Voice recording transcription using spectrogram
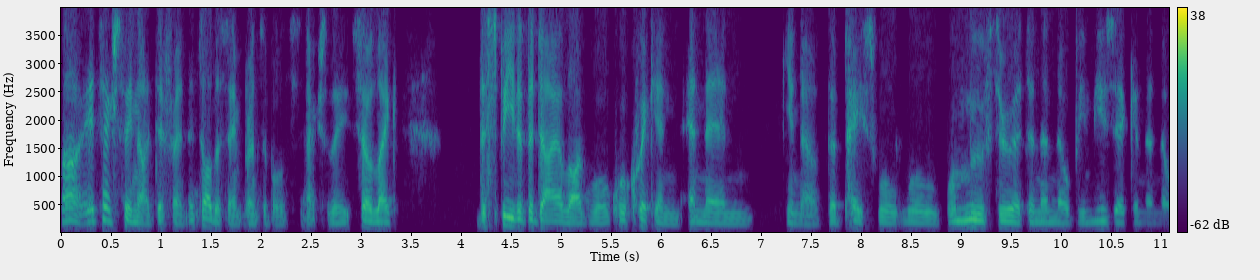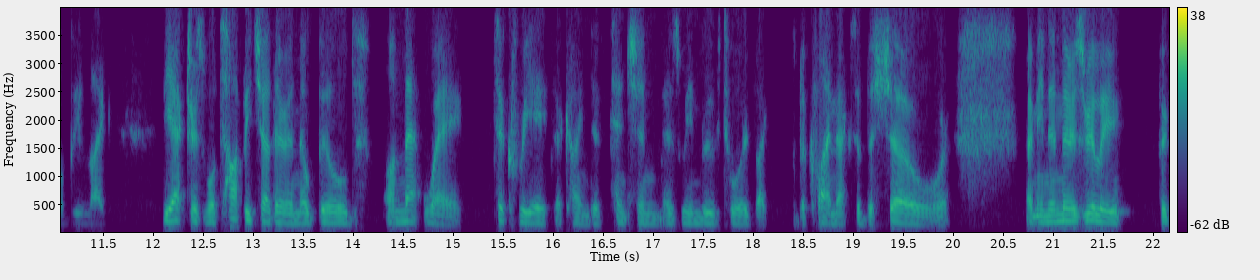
Well, it's actually not different. It's all the same principles, actually. So like, the speed of the dialogue will will quicken, and then you know the pace will will will move through it, and then there'll be music, and then there'll be like the actors will top each other, and they'll build on that way to create a kind of tension as we move towards like the climax of the show or i mean and there's really the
